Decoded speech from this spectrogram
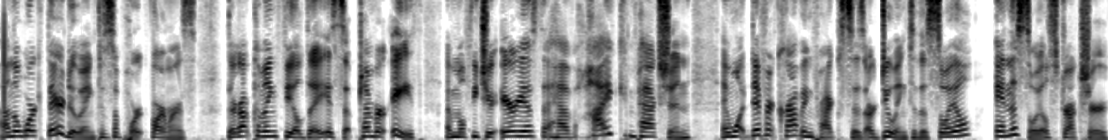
on the work they're doing to support farmers. Their upcoming field day is September 8th and will feature areas that have high compaction and what different cropping practices are doing to the soil and the soil structure.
